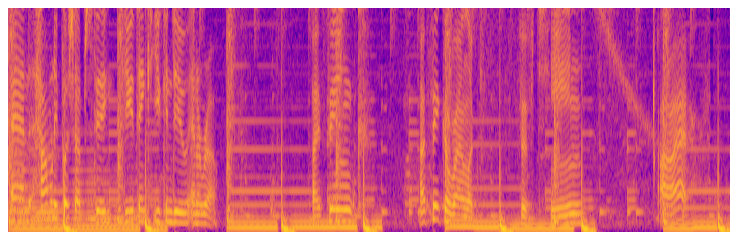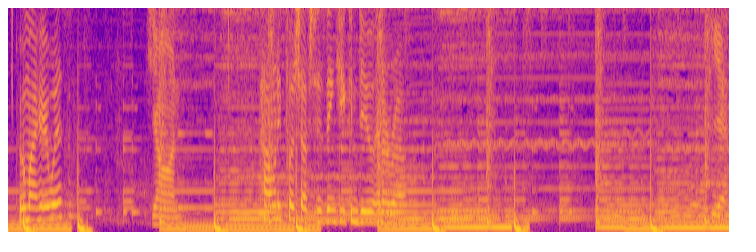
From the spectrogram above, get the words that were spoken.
And how many push-ups do, do you think you can do in a row? I think I think around like 15. All right. Who am I here with? John. How many push-ups do you think you can do in a row? Yeah.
